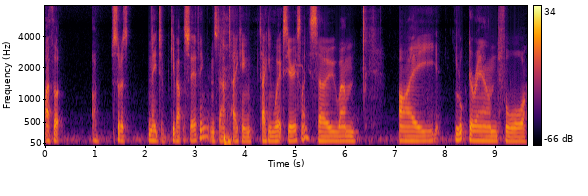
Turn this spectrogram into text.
I thought I sort of need to give up the surfing and start taking taking work seriously. So um, I looked around for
